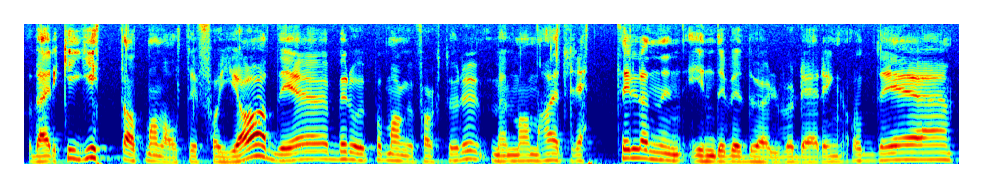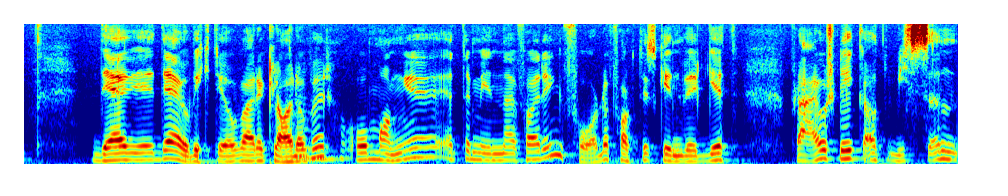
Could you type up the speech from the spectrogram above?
Og Det er ikke gitt at man alltid får ja, det beror på mange faktorer. Men man har rett til en individuell vurdering. og det, det, er, det er jo viktig å være klar over. Mm. Og mange, etter min erfaring, får det faktisk innvilget. For det er jo slik at hvis en,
